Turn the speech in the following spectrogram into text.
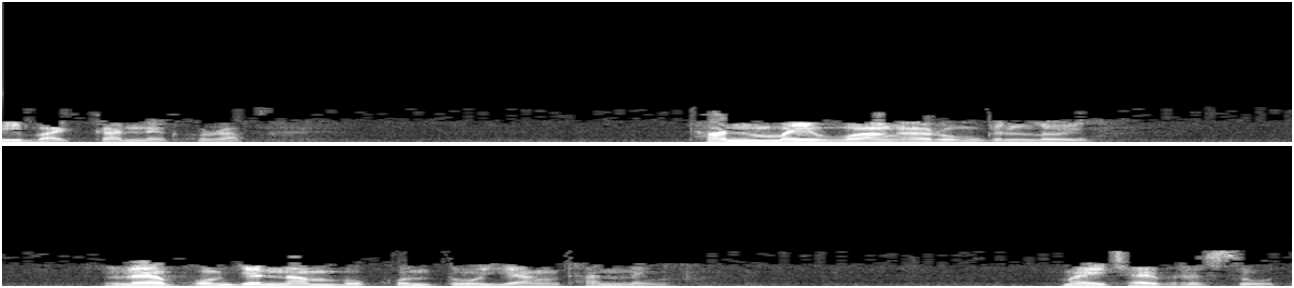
ฏิบัติกันเนี่ยครับ ท่านไม่วางอารมณ์กันเลย แล้วผมจะนำบุคคลตัวอย่างท่านหนึ่ง ไม่ใช่พระสูตร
